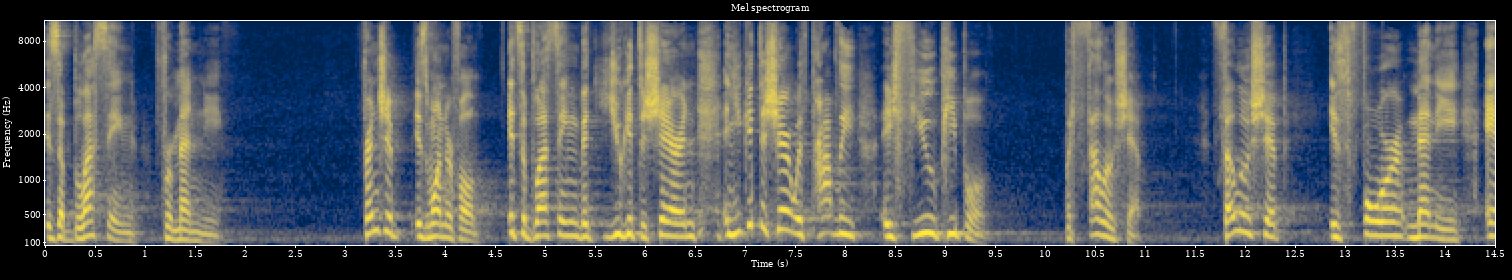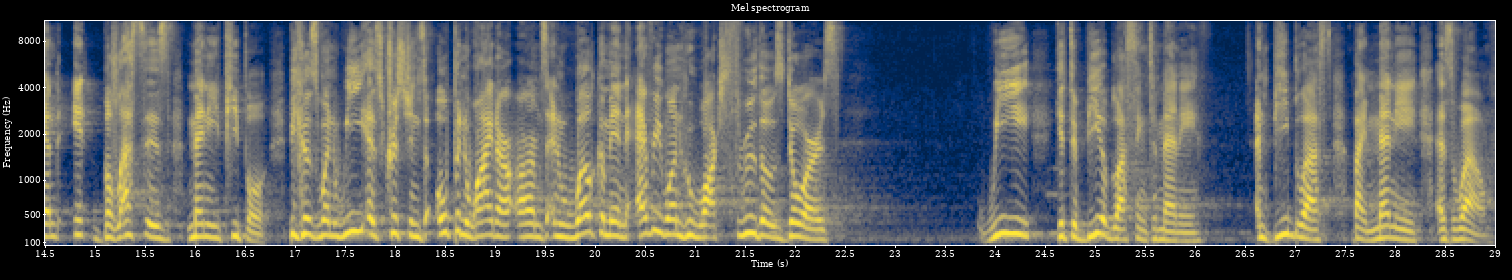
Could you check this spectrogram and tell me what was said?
is a blessing for many. Friendship is wonderful. It's a blessing that you get to share, and, and you get to share it with probably a few people. But fellowship, Fellowship is for many and it blesses many people. Because when we as Christians open wide our arms and welcome in everyone who walks through those doors, we get to be a blessing to many and be blessed by many as well.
